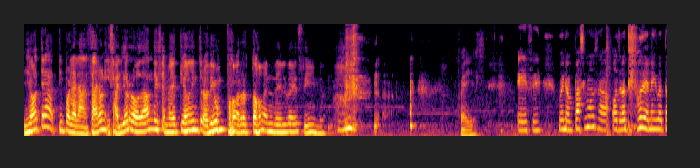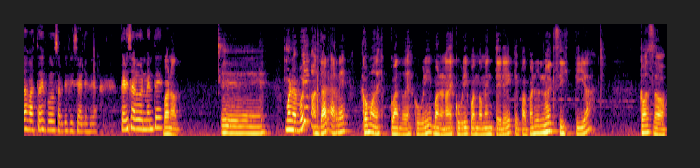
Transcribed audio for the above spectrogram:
Y otra, tipo, la lanzaron y salió rodando y se metió dentro de un portón del vecino. Fails. F. Bueno, pasemos a otro tipo de anécdotas basta de fuegos artificiales. ya. ¿Tenés algo en mente? Bueno, eh, bueno, voy a contar, arre, cómo des- cuando descubrí, bueno, no descubrí cuando me enteré que Papá Noel no existía. Coso,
